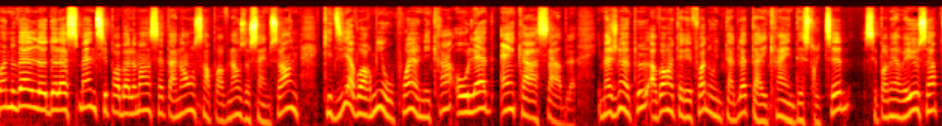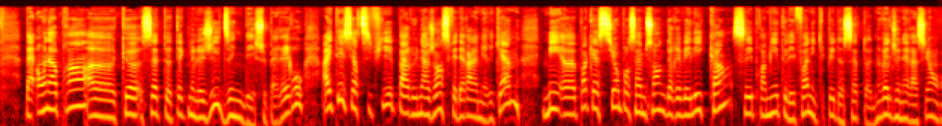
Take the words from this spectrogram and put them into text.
Bonne nouvelle de la semaine, c'est probablement cette annonce en provenance de Samsung qui dit avoir mis au point un écran OLED incassable. Imaginez un peu avoir un téléphone ou une tablette à écran indestructible c'est pas merveilleux, ça? Ben, on apprend euh, que cette technologie, digne des super-héros, a été certifiée par une agence fédérale américaine, mais euh, pas question pour Samsung de révéler quand ses premiers téléphones équipés de cette nouvelle génération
